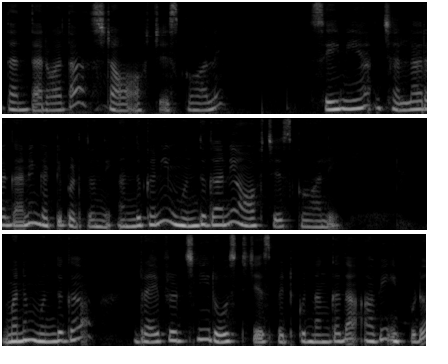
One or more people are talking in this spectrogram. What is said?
దాని తర్వాత స్టవ్ ఆఫ్ చేసుకోవాలి. సేమియా చల్లారగానే గట్టిపడుతుంది. అందుకని ముందుగానే ఆఫ్ చేసుకోవాలి. మనం ముందుగా డ్రై ఫ్రూట్స్ని రోస్ట్ చేసి పెట్టుకున్నాం కదా అవి ఇప్పుడు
